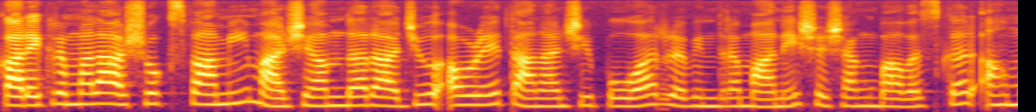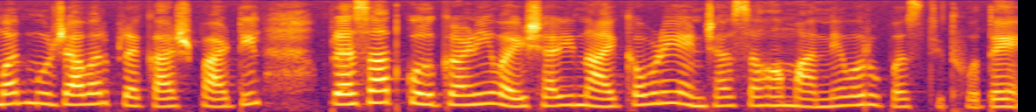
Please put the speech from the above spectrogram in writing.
कार्यक्रमाला अशोक स्वामी माजी आमदार राजीव आवळे तानाजी पोवार रवींद्र माने शशांक बावस्कर अहमद मुजावर प्रकाश पाटील प्रसाद कुलकर्णी वैशाली नायकवडे यांच्यासह मान्यवर उपस्थित होते.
